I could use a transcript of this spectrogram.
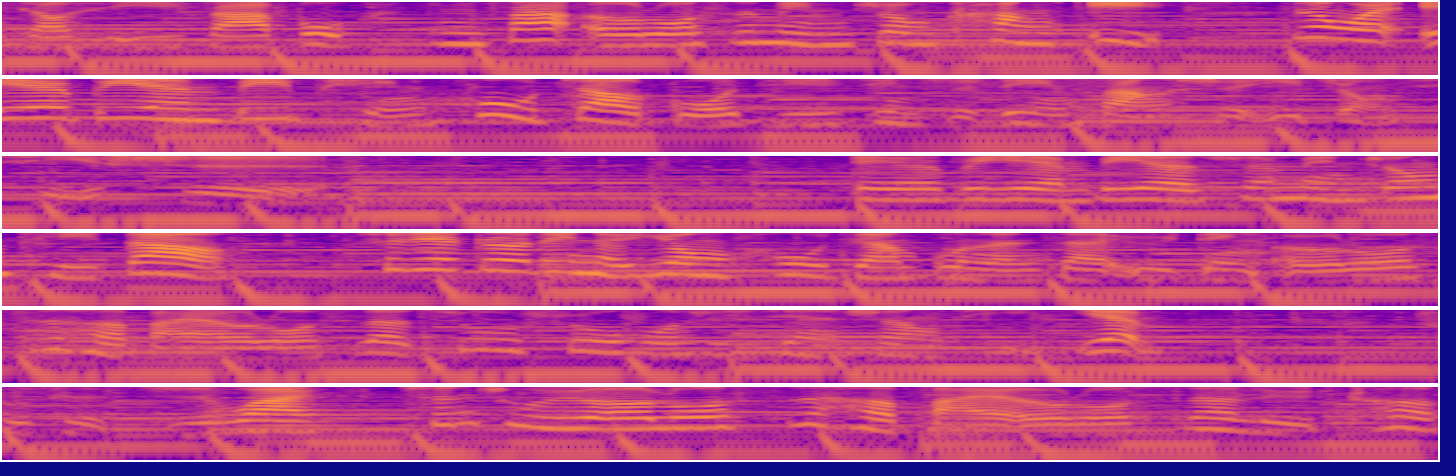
消息一发布，引发俄罗斯民众抗议，认为 Airbnb 凭护照国籍禁止订房是一种歧视。Airbnb 的声明中提到，世界各地的用户将不能再预订俄罗斯和白俄罗斯的住宿或是线上体验。除此之外，身处于俄罗斯和白俄罗斯的旅客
